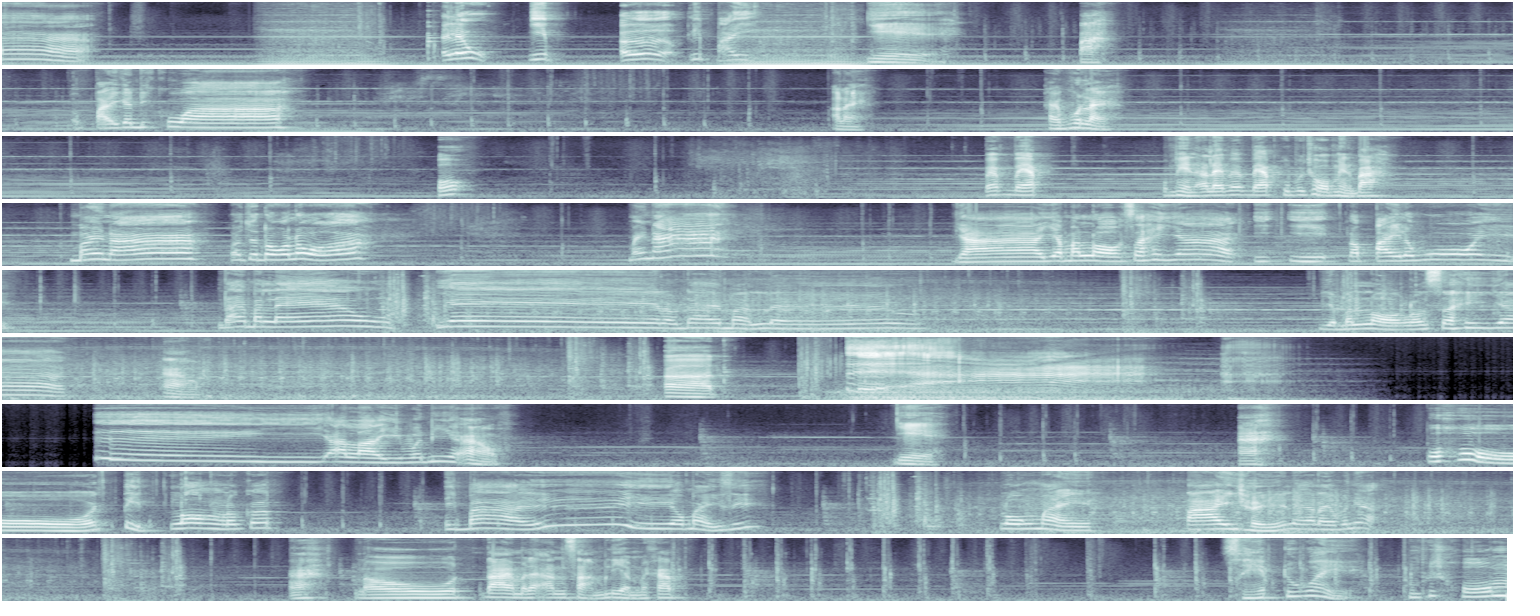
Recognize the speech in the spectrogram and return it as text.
ไปเร็ว หยิบ เออ รีบไป เย่ ไปะเราไปกันดีกว่า อะไร ใครพูดอะไร โอ้แวบๆบผมเห็นอะไรแวบๆคุณผู้ชมเห็นปะไม่นะ เราจะโดนแล้วเหรอ ไม่นะ อย่าอย่ามาหลอกซะให้ยากอีอีเราไปแล้วโว้ย ได้มาแล้ว เย้ เราได้มาแล้ว อย่ามาหลอกเราซะให้ยากอ้าวเอ่อเอ่ออะไรวะเนี่ยอ้าว เย่อะ โอ้โห ติดล่องแล้วก็ ไอ้บ้า เอ้ย เอาใหม่สิ ลงใหม่ ตายเฉยเลยอะไรวะเนี่ย อะ เราได้มาแล้วอันสามเหลี่ยมนะครับ เซฟด้วย คุณผู้ชม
